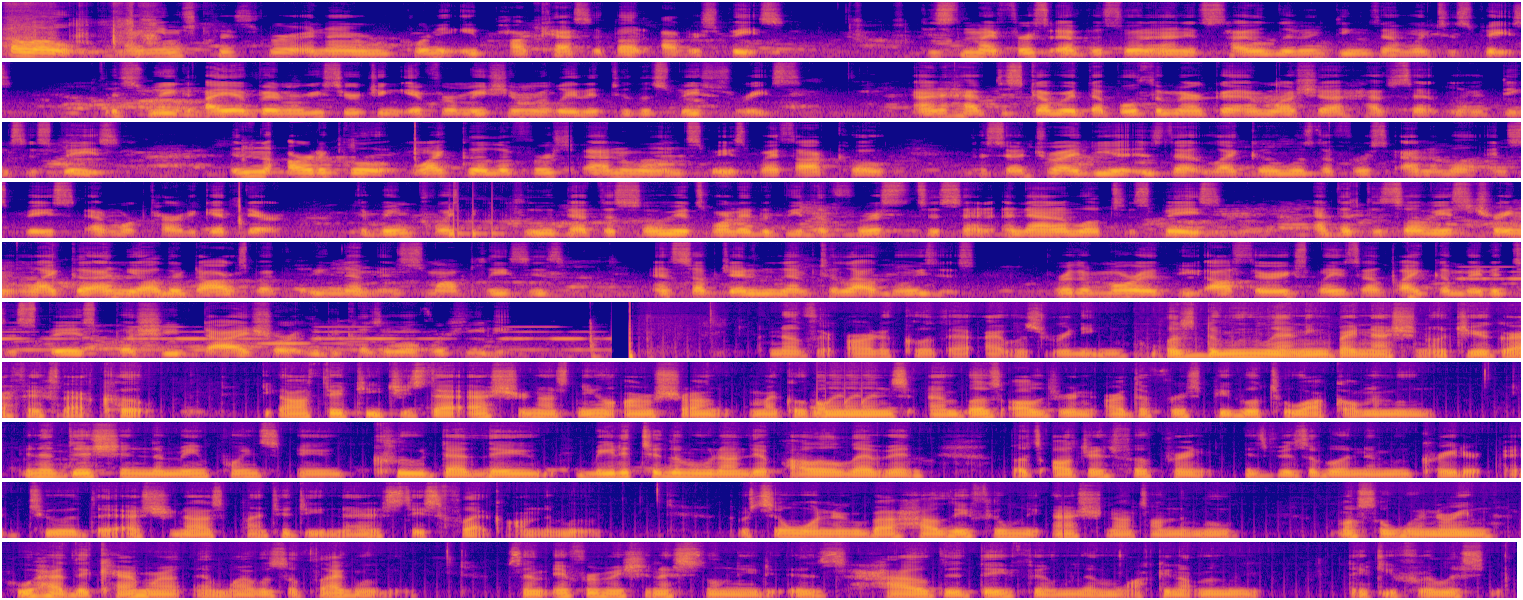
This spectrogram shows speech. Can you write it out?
Hello, my name is Christopher, and I am recording a podcast about outer space. This is my first episode, and it's titled Living Things That Went to Space. This week, I have been researching information related to the space race, and have discovered that both America and Russia have sent living things to space. In the article, Laika, the first animal in space by ThoughtCo, the central idea is that Laika was the first animal in space and worked hard to get there. The main points include that the Soviets wanted to be the first to send an animal to space, and that the Soviets trained Laika and the other dogs by putting them in small places and subjecting them to loud noises. Furthermore, the author explains that Laika made it to space, but she died shortly because of overheating. Another article that I was reading was The Moon Landing by National Geographic.co. The author teaches that astronauts Neil Armstrong, Michael Collins, and Buzz Aldrin are the first people to walk on the moon. In addition, the main points include that they made it to the moon on the Apollo 11, Buzz Aldrin's footprint is visible in the moon crater, and two of the astronauts planted the United States flag on the moon. I'm still wondering about how they filmed the astronauts on the moon. I'm also wondering who had the camera and why was the flag moving. Some information I still need is how did they film them walking on the moon? Thank you for listening.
